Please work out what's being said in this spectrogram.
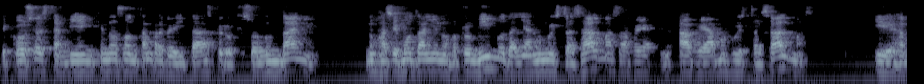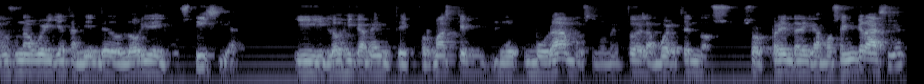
de cosas también que no son tan premeditadas, pero que son un daño. Nos hacemos daño nosotros mismos, dañamos nuestras almas, afeamos nuestras almas y dejamos una huella también de dolor y de injusticia. Y lógicamente, por más que muramos, el momento de la muerte nos sorprenda, digamos, en gracia,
